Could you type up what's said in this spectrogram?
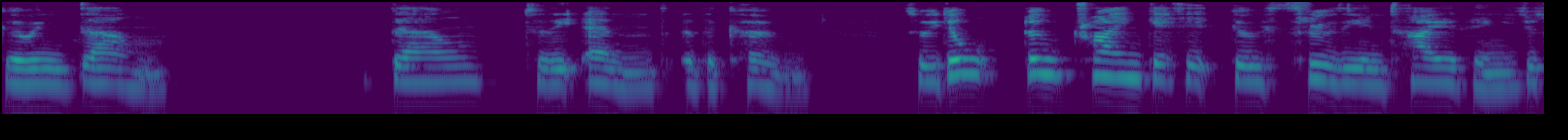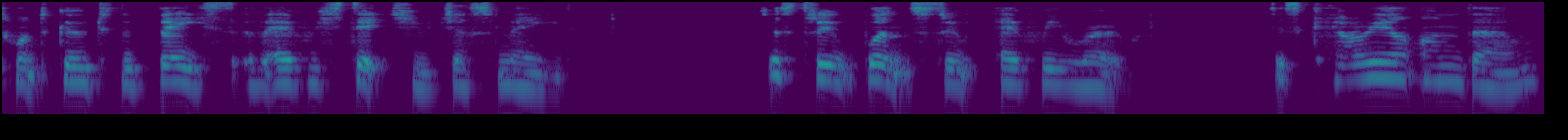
going down, down to the end of the cone. So you don't, don't try and get it go through the entire thing. You just want to go to the base of every stitch you've just made. Just through once through every row. Just carry on down.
